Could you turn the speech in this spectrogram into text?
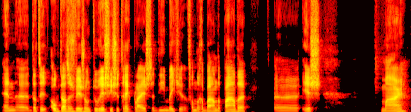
En dat is, ook dat is weer zo'n toeristische trekpleister die een beetje van de gebaande paden uh, is. Maar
